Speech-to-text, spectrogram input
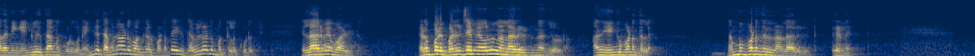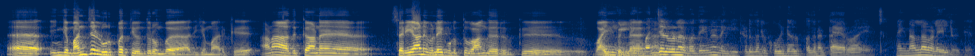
அதை நீங்கள் எங்களுக்கு தானே கொடுக்கணும். எங்கள் தமிழ்நாடு மக்கள் பணத்தை எங்கள் தமிழ்நாடு மக்களுக்கு கொடுங்க. எல்லாருமே வாழ்ட்டும் எடப்பாடி பழனிசாமி அவர்களும் நல்லா இருக்கட்டும் தான் சொல்கிறோம் அது எங்கள் பணத்தில்? நம்ம பணத்தில் நல்லா இருக்கட்டும். என்ன? இங்கே மஞ்சள் உற்பத்தி வந்து ரொம்ப அதிகமாக இருக்குது ஆனால் அதுக்கான சரியான விலை கொடுத்து வாங்குறதுக்கு வாய்ப்பு இல்லை. மஞ்சள் விலை பார்த்தீங்கன்னா இன்னைக்கு கிட்டத்தட்ட குவிண்டால் பதினெட்டாயிரம் ரூபாய் ஆயிடுச்சு. இன்னைக்கு நல்ல விலையில் இருக்குது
